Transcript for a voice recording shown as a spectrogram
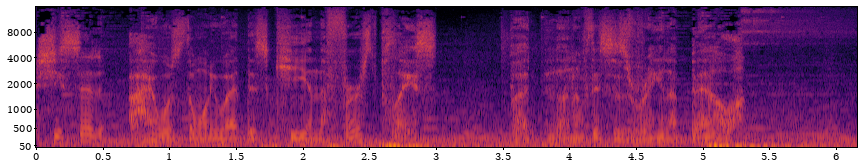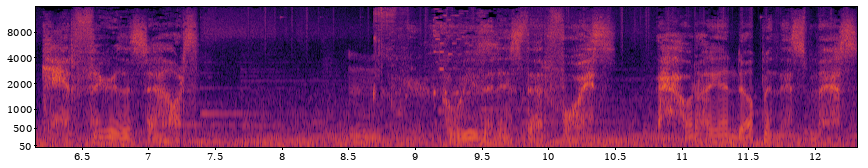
She said I was the one who had this key in the first place. But none of this is ringing a bell. Can't figure this out. Who even is that voice? How'd I end up in this mess?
